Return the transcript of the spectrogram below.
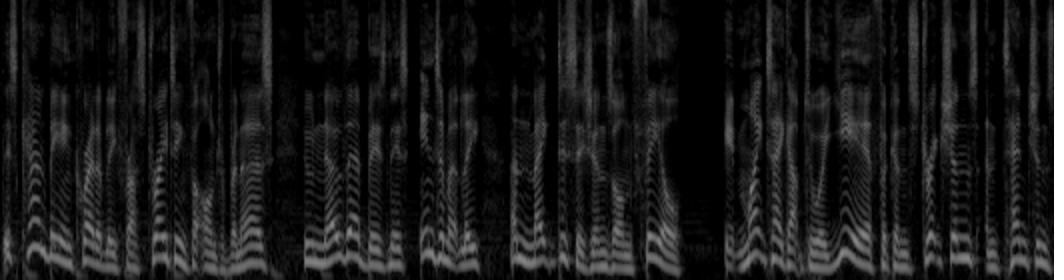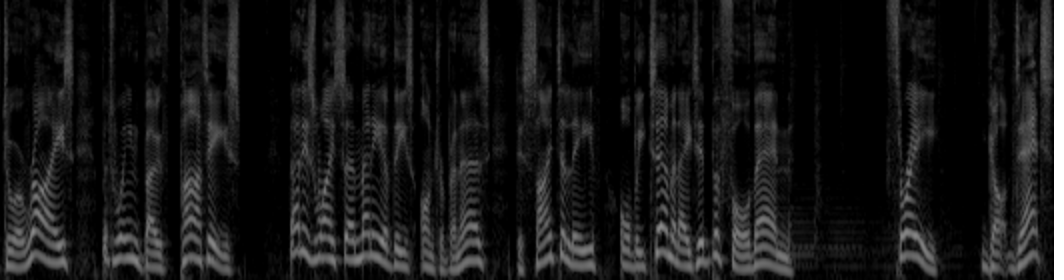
This can be incredibly frustrating for entrepreneurs who know their business intimately and make decisions on feel. It might take up to a year for constrictions and tensions to arise between both parties. That is why so many of these entrepreneurs decide to leave or be terminated before then. 3. Got debt?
